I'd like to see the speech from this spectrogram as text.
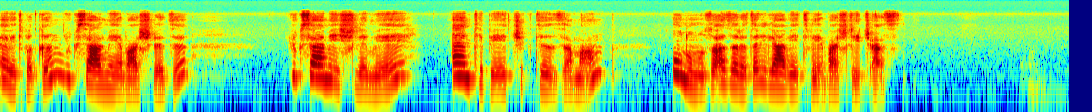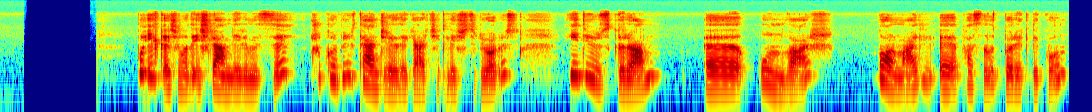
Evet bakın yükselmeye başladı. Yükselme işlemi en tepeye çıktığı zaman unumuzu azar azar ilave etmeye başlayacağız. Bu ilk aşamada işlemlerimizi çukur bir tencerede gerçekleştiriyoruz. 700 gram e, un var. Normal e, pastalık böreklik un.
